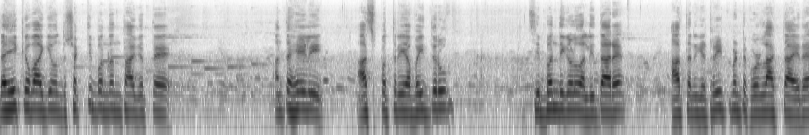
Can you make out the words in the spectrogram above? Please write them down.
ದೈಹಿಕವಾಗಿ ಒಂದು ಶಕ್ತಿ ಬಂದಂತಾಗುತ್ತೆ ಅಂತ ಹೇಳಿ ಆಸ್ಪತ್ರೆಯ ವೈದ್ಯರು, ಸಿಬ್ಬಂದಿಗಳು ಅಲ್ಲಿದ್ದಾರೆ. ಆತನಿಗೆ ಟ್ರೀಟ್ಮೆಂಟ್ ಕೊಡಲಾಗ್ತಾ ಇದೆ.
